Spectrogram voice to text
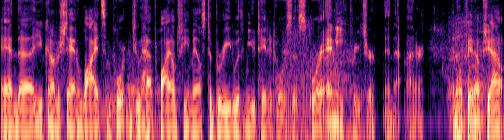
and uh, you can understand why it's important to have wild females to breed with mutated horses or any creature in that matter. And hopefully it helps you out.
